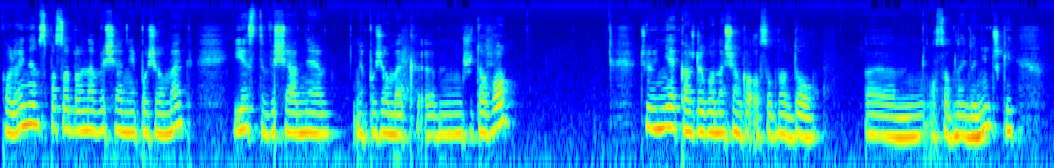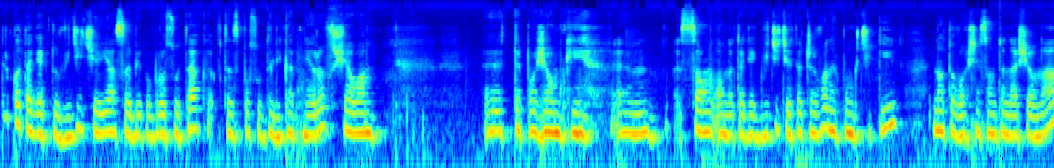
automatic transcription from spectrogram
Kolejnym sposobem na wysianie poziomek jest wysianie poziomek em, rzutowo, czyli nie każdego nasionka osobno do em, osobnej doniczki, tylko tak jak tu widzicie, ja sobie po prostu tak w ten sposób delikatnie rozsiałam e, te poziomki. em, Są one, tak jak widzicie, te czerwone punkciki, no to właśnie są te nasiona.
